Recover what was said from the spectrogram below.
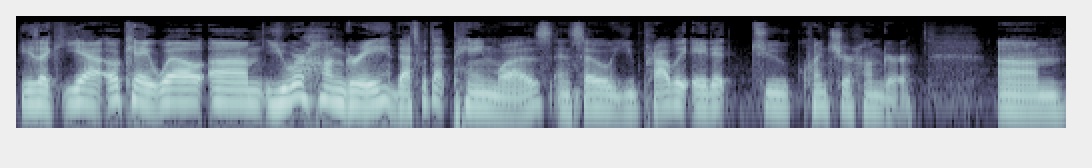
he's like, yeah, okay, well, um, you were hungry. That's what that pain was. And so you probably ate it to quench your hunger. Um,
